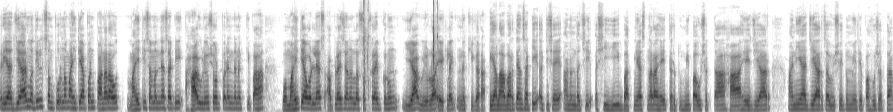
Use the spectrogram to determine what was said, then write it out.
तर या जे आरमधील संपूर्ण माहिती आपण पाहणार आहोत. माहिती समजण्यासाठी हा व्हिडिओ शेवटपर्यंत नक्की पहा. व माहिती आवडल्यास आपल्या चॅनलला सबस्क्राईब करून या व्हिडिओला एक लाईक नक्की करा. या लाभार्थ्यांसाठी अतिशय आनंदाची अशी ही बातमी असणार आहे. तर तुम्ही पाहू शकता हा आहे जी आर आणि या जी आरचा विषय तुम्ही इथे पाहू शकता.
